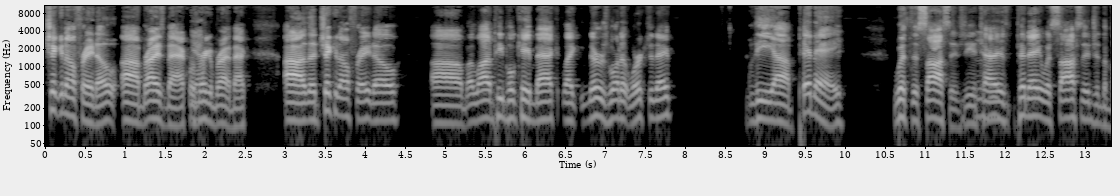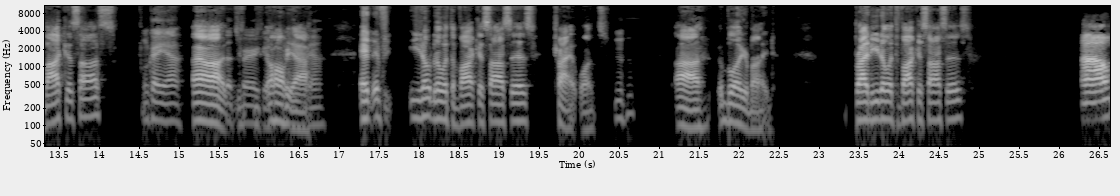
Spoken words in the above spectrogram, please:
chicken Alfredo. Uh Brian's back. We're Yeah. bringing Brian back. Uh the chicken Alfredo. Um a lot of people came back. Like there was one at work today. The uh penne with the sausage, the Mhm. Italian penne with sausage and the vodka sauce. Okay, yeah, Uh that's very good. Oh too, yeah. And if you don't know what the vodka sauce is, try it once. Mhm. Uh blow your mind. Brian, do you know what the vodka sauce is? Uh,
